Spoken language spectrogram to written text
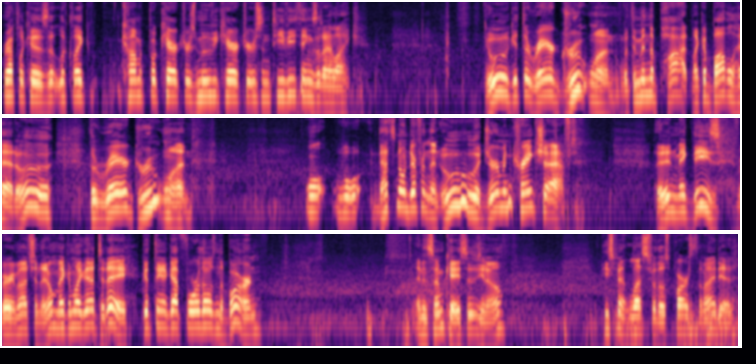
replicas that look like comic book characters, movie characters, and TV things that I like. Ooh, get the rare Groot one with them in the pot like a bobblehead. Oh, the rare Groot one. Well, well, that's no different than ooh, a German crankshaft. They didn't make these very much, and they don't make them like that today. Good thing I got four of those in the barn. And in some cases, you know, he spent less for those parts than I did,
